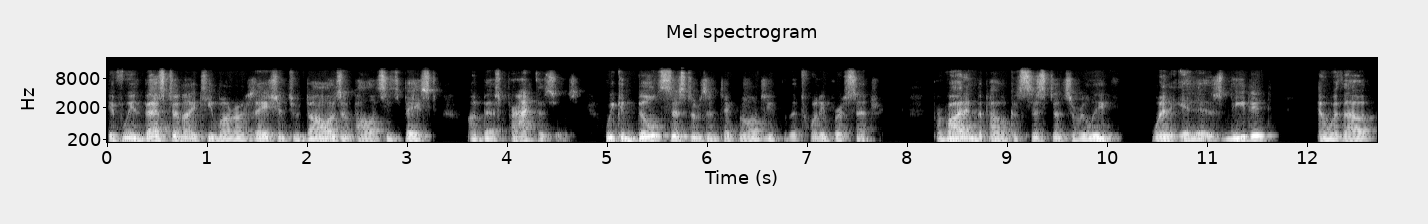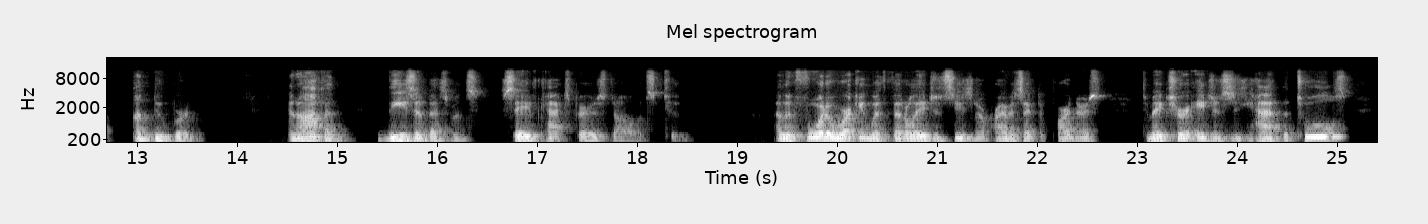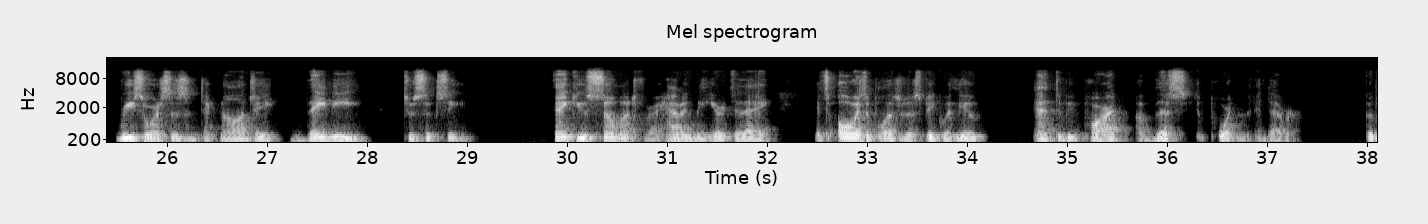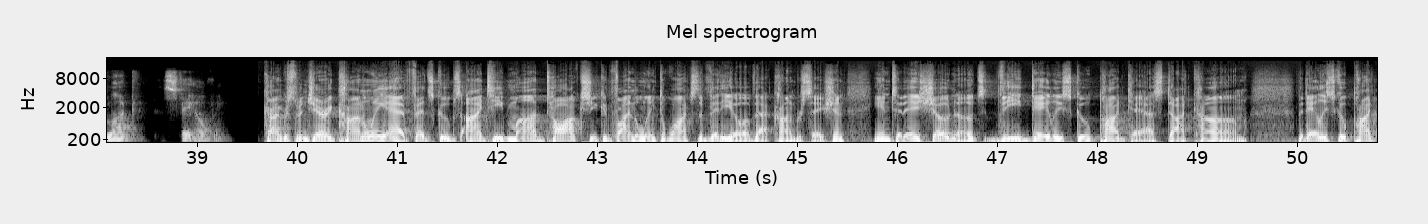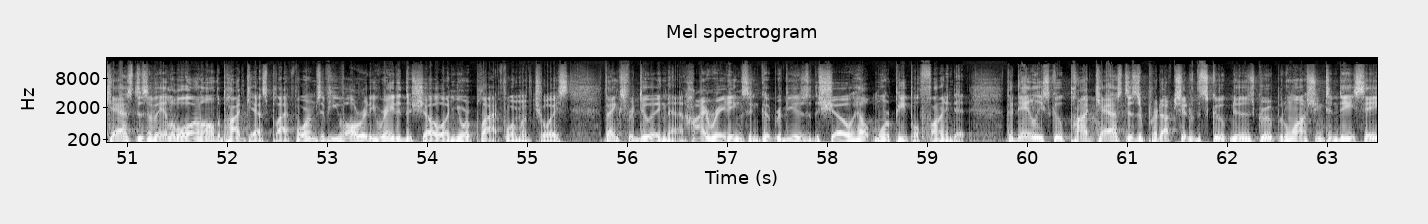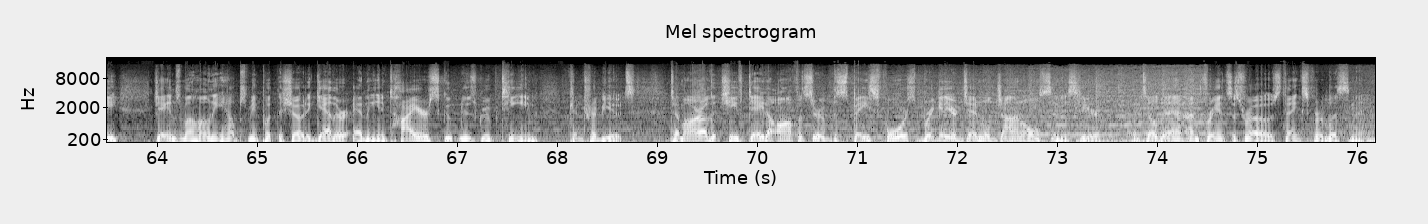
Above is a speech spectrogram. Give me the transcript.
If we invest in IT modernization through dollars and policies based on best practices, we can build systems and technology for the 21st century, providing the public assistance and relief when it is needed and without undue burden. And often, these investments save taxpayers' dollars too. I look forward to working with federal agencies and our private sector partners to make sure agencies have the tools, resources, and technology they need to succeed. Thank you so much for having me here today. It's always a pleasure to speak with you and to be part of this important endeavor. Good luck. Stay healthy. Congressman Gerry Connolly at FedScoop's IT Mod Talks. You can find a link to watch the video of that conversation in today's show notes, thedailyscooppodcast.com. The Daily Scoop podcast is available on all the podcast platforms. If you've already rated the show on your platform of choice, thanks for doing that. High ratings and good reviews of the show help more people find it. The Daily Scoop podcast is a production of the Scoop News Group in Washington, D.C. James Mahoney helps me put the show together, and the entire Scoop News Group team contributes. Tomorrow, the Chief Data Officer of the Space Force, Brigadier General John Olson, is here. Until then, I'm Francis Rose. Thanks for listening.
